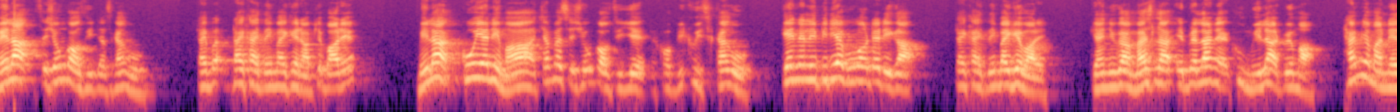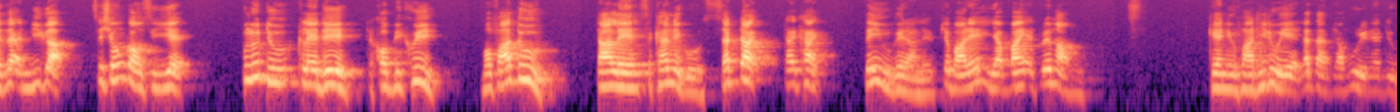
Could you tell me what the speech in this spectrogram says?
မေလစစ်ရှုံးကောင်စီတပ်စခန်းကိုတိုက်တိုက်ခိုက်သိမ်းပိုက်ခဲ့တာဖြစ်ပါတယ်။မေလ9ရက်နေ့မှာကျမတ်စစ်ရှုံးကောင်စီရဲ့တခေါ်ဘီကွီစခန်းကို KNL PDF ပူးပေါင်းတပ်တွေကတိုက်ခိုက်သိမ်းပိုက်ခဲ့ပါတယ်။ KNU ကမတ်လဧပြီလနဲ့အခုမေလအတွင်းမှာထိုင်းမြန်မာနယ်စပ်အနီးကစစ်ရှုံးကောင်စီရဲ့ပလူတူကလေဒေတခေါ်ဘီကွီ မော်ဖာတူတာလဲစခန်းတွေကိုဇက်တိုက်တိုက်ခိုက်သိမ်းယူခဲ့တာလည်းဖြစ်ပါတယ်ရပ်ပိုင်းအတွင်းမှာကန်ယူဖာတီတို့ရဲ့လက်တံပြောင်းမှုတွေနဲ့အတူ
